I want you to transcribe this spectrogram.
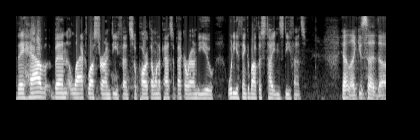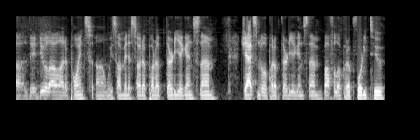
they have been lackluster on defense. So, Parth, I want to pass it back around to you. What do you think about this Titans defense? Yeah, like you said, uh, they do allow a lot of points. Um, we saw Minnesota put up 30 against them. Jacksonville put up 30 against them. Buffalo put up 42.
